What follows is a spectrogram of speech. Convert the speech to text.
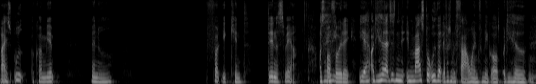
rejse ud og komme hjem med noget, folk ikke kendte, den er svær og så at få i dag. Ja, og de havde altid sådan en meget stor udvalg af for eksempel farver inden for makeup, og de havde mm.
